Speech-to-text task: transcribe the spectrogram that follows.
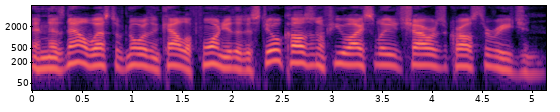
and is now west of northern California that is still causing a few isolated showers across the region.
